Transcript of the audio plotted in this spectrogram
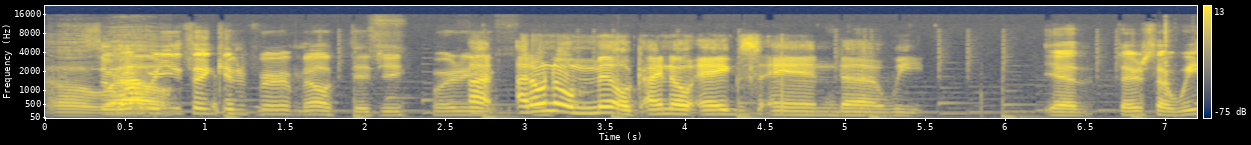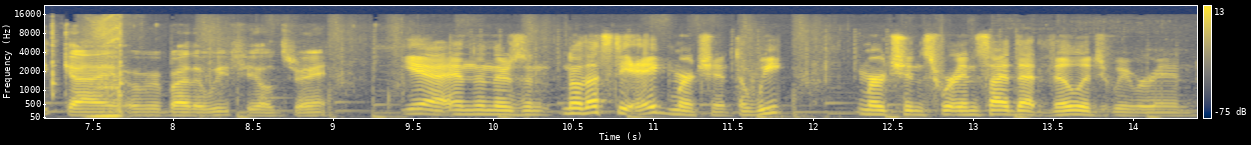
Oh so wow. what were you thinking for milk, did you? Where do you? Uh, I don't know milk. I know eggs and uh, wheat. Yeah, there's a wheat guy over by the wheat fields, right? Yeah, and then there's an no. That's the egg merchant. The wheat merchants were inside that village we were in.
